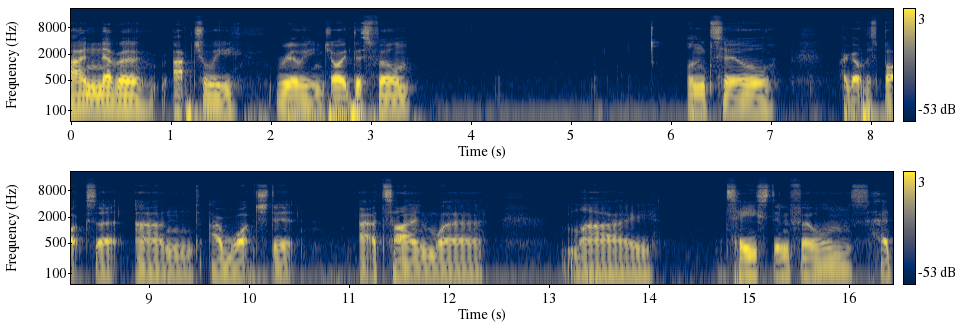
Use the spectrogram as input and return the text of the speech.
I never actually really enjoyed this film until I got this box set and I watched it at a time where my taste in films had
